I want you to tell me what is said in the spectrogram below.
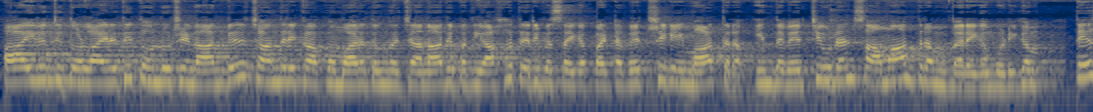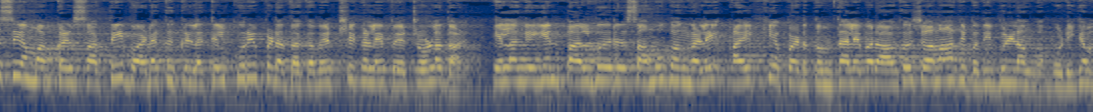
ஆயிரத்தி தொள்ளாயிரத்தி தொன்னூற்றி நான்கில் சந்திரிகா குமாரதுங்க ஜனாதிபதியாக தெரிவு செய்யப்பட்ட வெற்றியை மாத்திரம் இந்த வெற்றியுடன் சமாந்திரம் வரைய முடியும். தேசிய மக்கள் சக்தி வடக்கு கிழக்கில் குறிப்பிடத்தக்க வெற்றிகளை பெற்றுள்ளதால் இலங்கையின் பல்வேறு சமூகங்களை ஐக்கியப்படுத்தும் தலைவராக ஜனாதிபதி விளங்க முடியும்.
